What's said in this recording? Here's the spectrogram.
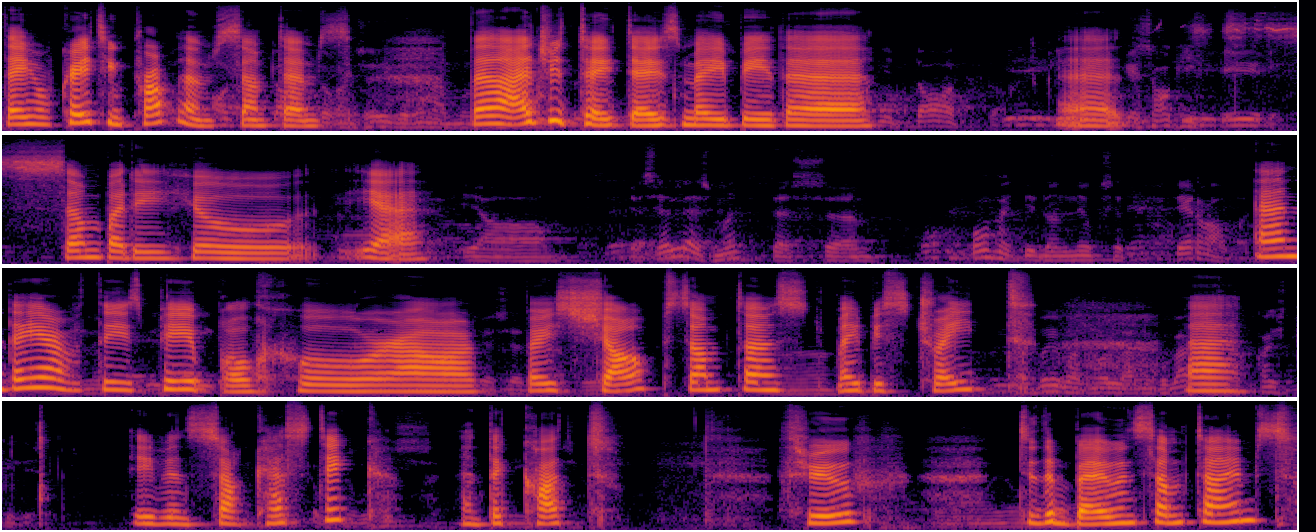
they are creating problems sometimes. The agitator is maybe the uh, somebody who yeah ja, ja selles mõttes äh, prohvetid on niisugused teravad, And they are these people who are very sharp, sometimes maybe straight, võivad olla nagu väga sarkastilised. even sarcastic, and they cut through to the bone sometimes.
